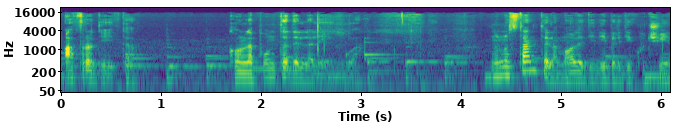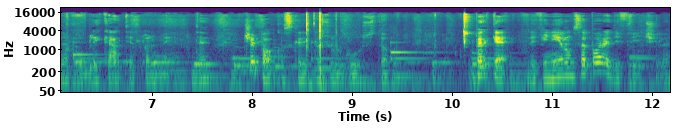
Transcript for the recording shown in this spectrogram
Afrodita, con la punta della lingua. Nonostante la mole di libri di cucina pubblicati attualmente, c'è poco scritto sul gusto. Perché definire un sapore è difficile,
